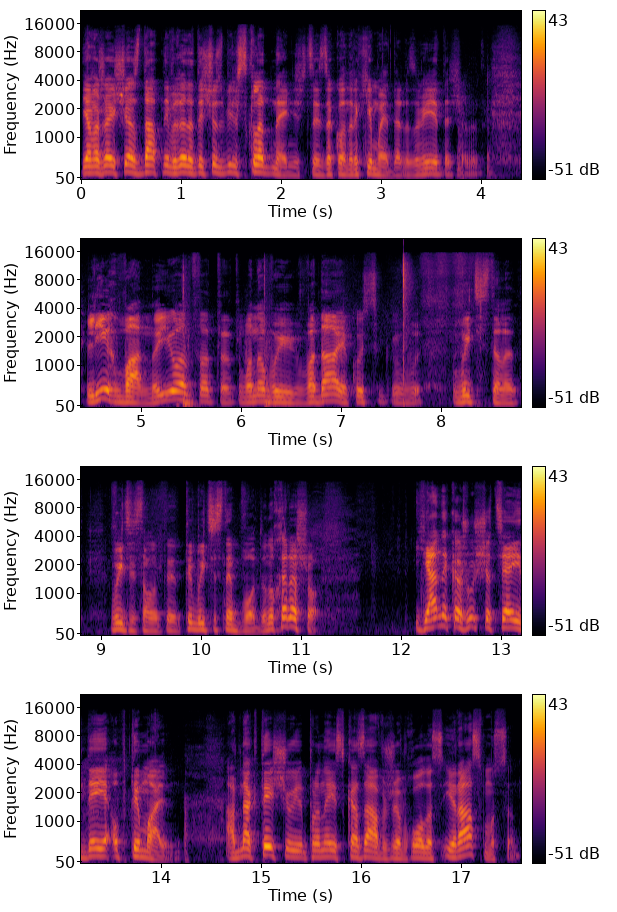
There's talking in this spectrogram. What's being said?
Я вважаю, що я здатний вигадати щось більш складне, ніж цей закон Архімеда. Розумієте, що ліг в ванну, і от, от, от воно ви, вода якусь витіснила, витіснила, ти, ти витіснив воду. Ну хорошо. Я не кажу, що ця ідея оптимальна. Однак те, що про неї сказав вже вголос і Расмусен,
